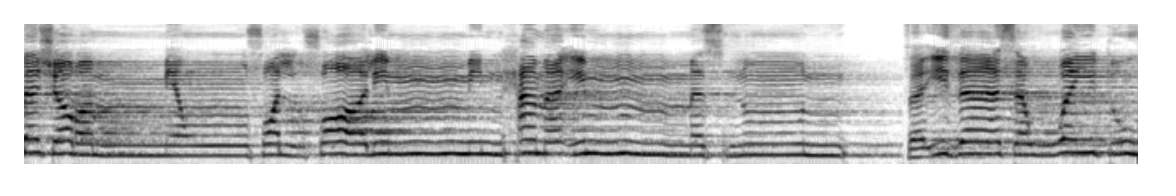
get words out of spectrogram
بشرا من صلصال من حمأ مسنون فإذا سويته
